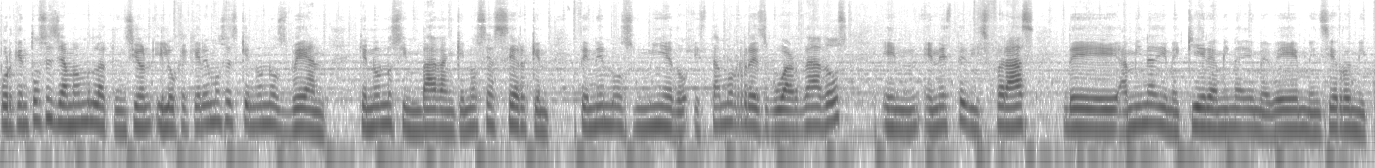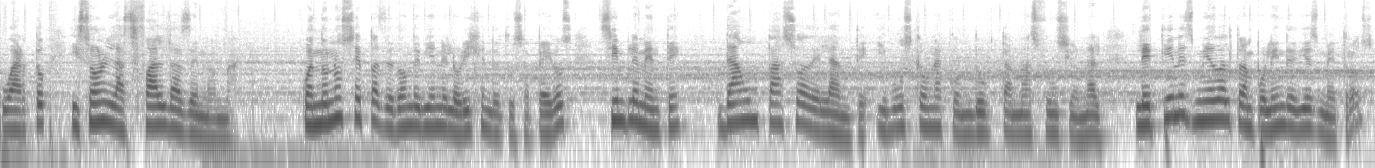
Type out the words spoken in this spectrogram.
porque entonces llamamos la atención y lo que queremos es que no nos vean, que no nos invadan, que no se acerquen. Tenemos miedo, estamos resguardados en, en este disfraz de a mí nadie me quiere, a mí nadie me ve, me encierro en mi cuarto y son las faldas de mamá. Cuando no sepas de dónde viene el origen de tus apegos, simplemente da un paso adelante y busca una conducta más funcional. ¿Le tienes miedo al trampolín de 10 metros?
